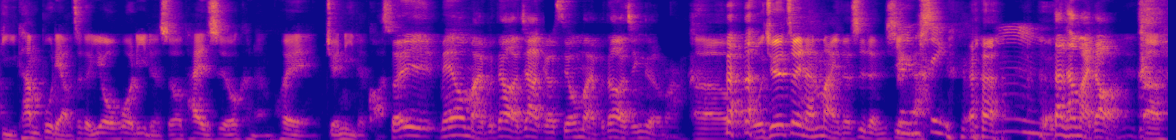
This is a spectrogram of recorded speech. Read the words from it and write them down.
抵抗不了这个诱惑力的时候，他也是有可能会卷你的款。所以没有买不到的价格，只有买不到的金额嘛。呃，我觉得最难买的是人性啊，人性，嗯，但他买到了，呃，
